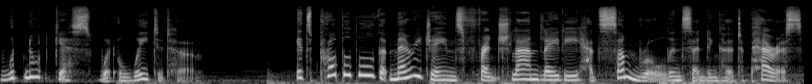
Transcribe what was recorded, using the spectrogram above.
would not guess what awaited her. It's probable that Mary Jane's French landlady had some role in sending her to Paris,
